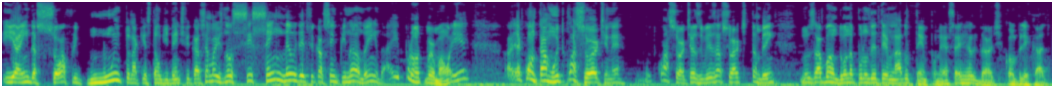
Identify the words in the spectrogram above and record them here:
e ainda sofre muito na questão de identificação, mas você sem não identificação empinando ainda, aí pronto, meu irmão. Aí, aí é contar muito com a sorte, né? Muito com a sorte. Às vezes a sorte também nos abandona por um determinado tempo, né? Essa é a realidade. Complicado.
